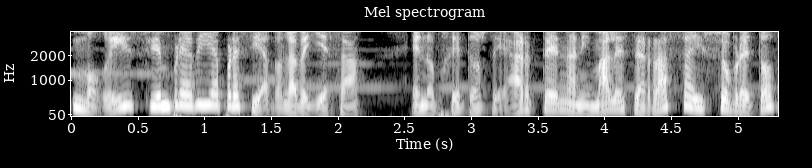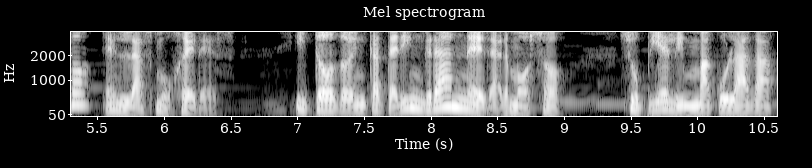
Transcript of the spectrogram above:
Maurice siempre había apreciado la belleza, en objetos de arte, en animales de raza y sobre todo en las mujeres. Y todo en Catherine Grant era hermoso. Su piel inmaculada,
